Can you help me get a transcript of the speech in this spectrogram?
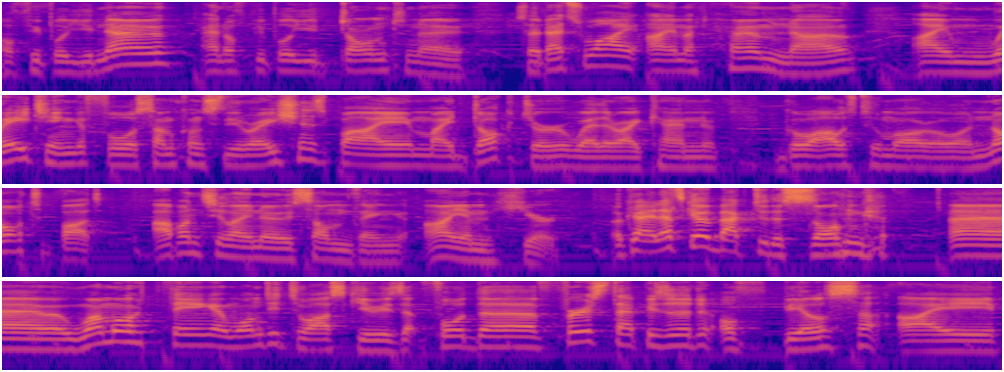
of people you know and of people you don't know. So that's why I'm at home now. I'm waiting for some considerations by my doctor whether I can go out tomorrow or not, but up until I know something, I am here. Okay, let's go back to the song. Uh, one more thing I wanted to ask you is that for the first episode of Pills, I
